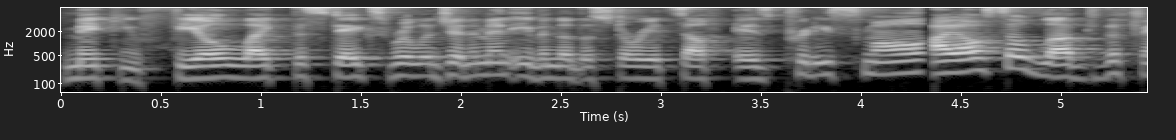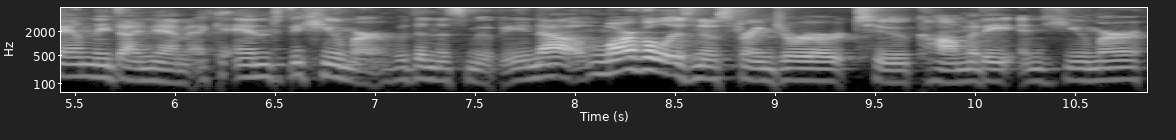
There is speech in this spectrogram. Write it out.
make you feel like the stakes were legitimate, even though the story itself is pretty small. I also loved the family dynamic and the humor within this movie. Now, Marvel is no stranger to comedy and humor,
